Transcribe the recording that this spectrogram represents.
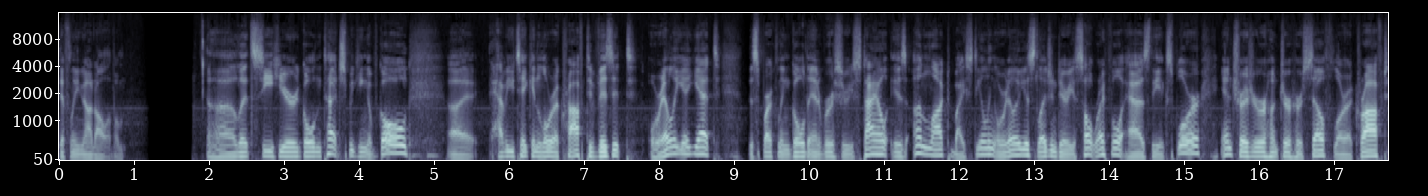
definitely not all of them. Uh, let's see here. Golden Touch. Speaking of gold, uh, have you taken laura Croft to visit Aurelia yet? The sparkling gold anniversary style is unlocked by stealing Aurelia's legendary assault rifle as the explorer and treasure hunter herself, Laura Croft.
